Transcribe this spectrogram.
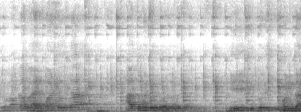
हे मका बाहेर पाठवता आतमध्ये बोलावलं. ही ह्याची परिस्थिती. म्हणता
